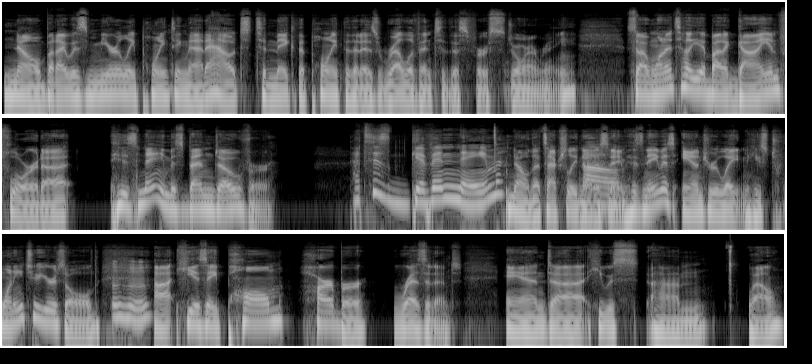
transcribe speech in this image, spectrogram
No, but I was merely pointing that out to make the point that that is relevant to this first story. So I want to tell you about a guy in Florida. His name is Ben Dover. That's his given name. No, that's actually not his Oh. name. His name is Andrew Layton. He's 22 years old. Mhm. Uh, he is a Palm Harbor resident, and uh, he was um, well.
